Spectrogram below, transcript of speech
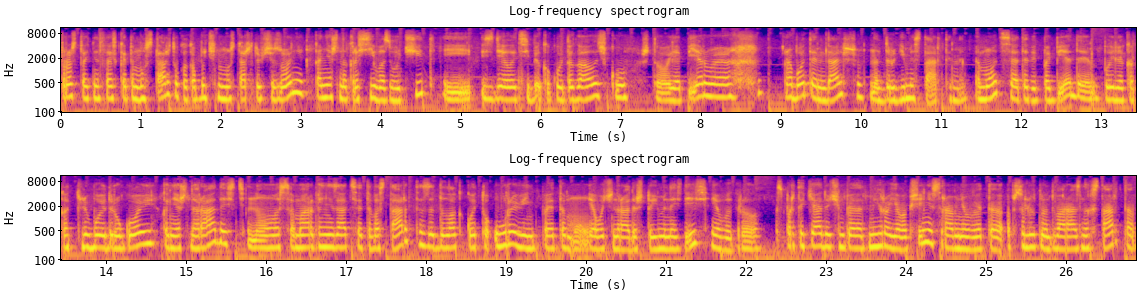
Просто отнеслась к этому старту, как обычному старту в сезоне. Конечно, красиво звучит. И сделать себе какую-то галочку, что я первая, Работаем дальше над другими стартами. Эмоции от этой победы были как от любой другой. Конечно, радость, но сама организация этого старта задала какой-то уровень, поэтому я очень рада, что именно здесь я выиграла. Спартакиаду и чемпионат мира я вообще не сравниваю. Это абсолютно два разных старта,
